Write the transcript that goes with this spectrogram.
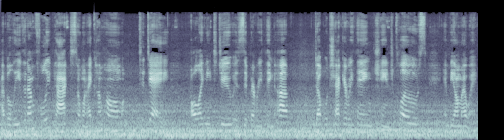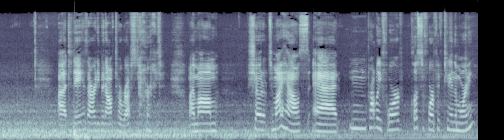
I believe that I'm fully packed. So when I come home today, all I need to do is zip everything up, double check everything, change clothes, and be on my way. Uh, today has already been off to a rough start. My mom showed up to my house at mm, probably 4, close to 4.15 in the morning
